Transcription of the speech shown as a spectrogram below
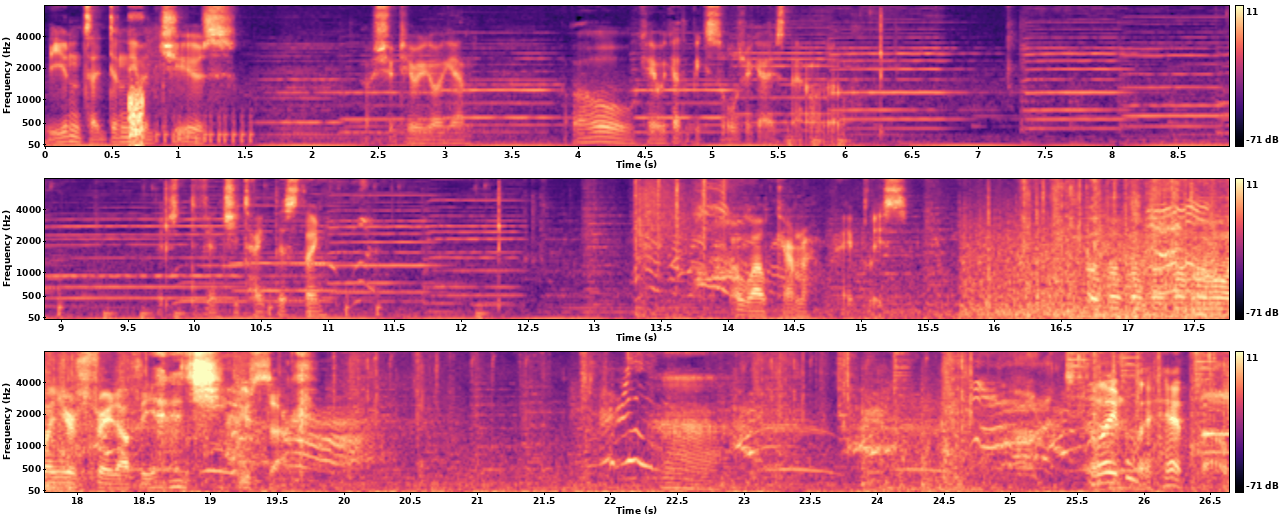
The units I didn't even choose. Oh shoot, here we go again. Oh, okay, we got the big soldier guys now, though. There's Da Vinci tank this thing. Oh wow, camera. Hey, please. Oh, oh, oh, oh, and you're straight off the edge. You suck. Still able to hit, though.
